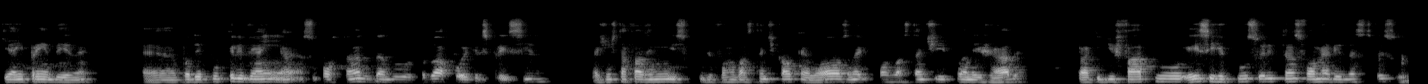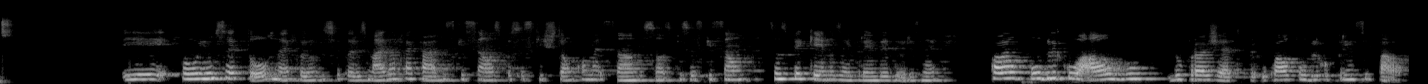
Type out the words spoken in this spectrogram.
que é empreender, né? É, o poder público ele vem suportando, dando todo o apoio que eles precisam a gente está fazendo isso de forma bastante cautelosa, né, de forma bastante planejada, para que, de fato, esse recurso ele transforme a vida dessas pessoas. E foi um setor, né, foi um dos setores mais afetados, que são as pessoas que estão começando, são as pessoas que são, são os pequenos empreendedores, né? Qual é o público-alvo do projeto? Qual é o público principal?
